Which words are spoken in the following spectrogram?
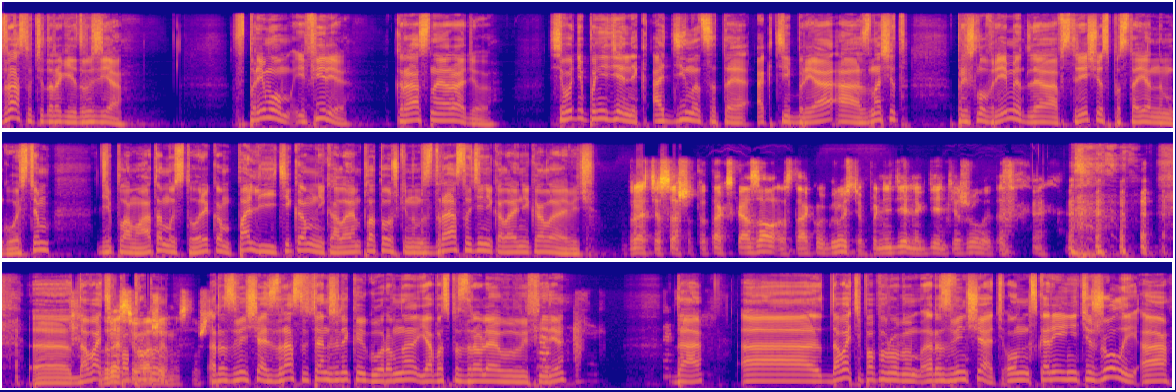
Здравствуйте, дорогие друзья! В прямом эфире Красное радио. Сегодня понедельник, 11 октября, а значит, пришло время для встречи с постоянным гостем, дипломатом, историком, политиком Николаем Платошкиным. Здравствуйте, Николай Николаевич. Здрасте, Саша. Ты так сказал с такой грустью. Понедельник день тяжелый. Э, давайте попробуем развещать. Здравствуйте, Анжелика Егоровна. Я вас поздравляю, вы в эфире. Да. А, давайте попробуем развенчать. Он скорее не тяжелый, а,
